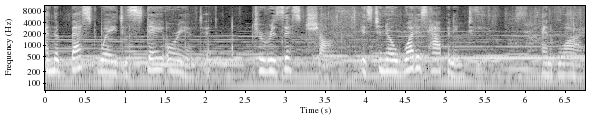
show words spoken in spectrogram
And the best way to stay oriented, to resist shock, is to know what is happening to you and why.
